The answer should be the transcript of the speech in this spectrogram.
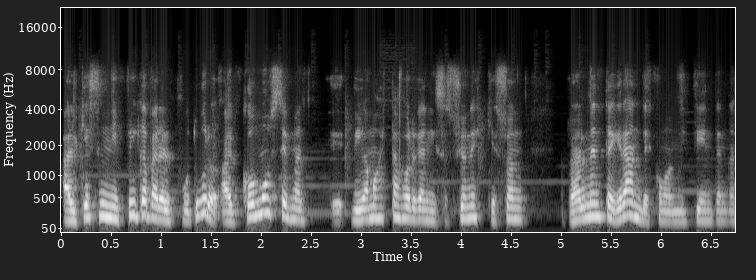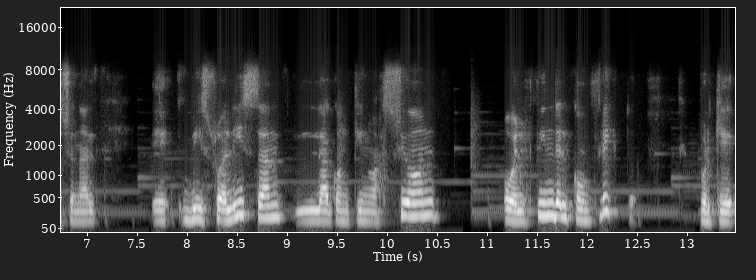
al qué significa para el futuro, a cómo se, eh, digamos, estas organizaciones que son realmente grandes como Amnistía Internacional, eh, visualizan la continuación o el fin del conflicto. Porque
